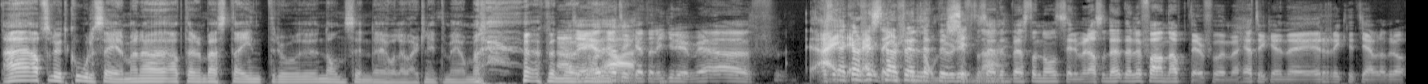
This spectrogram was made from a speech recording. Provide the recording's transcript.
Nej, absolut cool säger men äh, att det är den bästa intro någonsin det håller jag verkligen inte med om. Men, men alltså, jag, jag, tycker att den är grym. Jag, alltså, Nej, jag kanske, kanske är lätt överdrift att säga den bästa någonsin men alltså den, den, är fan up there för mig. Jag tycker den är riktigt jävla bra.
